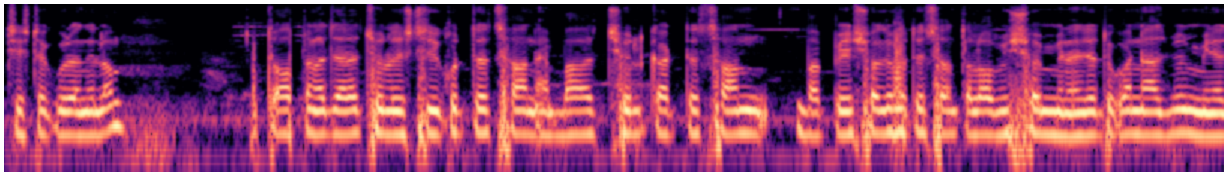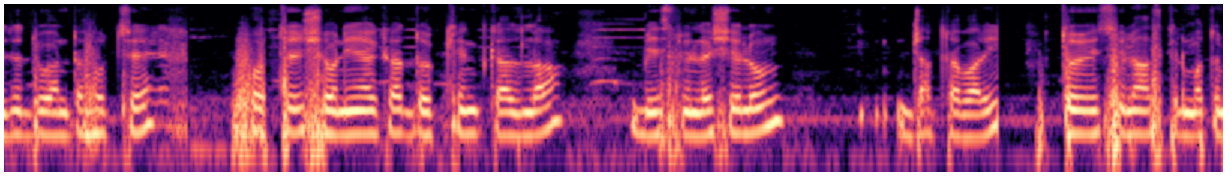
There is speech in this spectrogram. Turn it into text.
স্টিচটা করে নিলাম। তো আপনারা যারা চুল স্টিচ করতে চান বা চুল কাটতে চান বা পেশালি হতে চান, তাহলে অবশ্যই মিনাজের দোকানে আসবেন। মিনাজের দোকানটা হচ্ছে হচ্ছে শনি একটা দক্ষিণ কাজলা বিসমিল্লা সেলুন, যাত্রাবাড়ি। তো এই ছিল আজকের মতন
